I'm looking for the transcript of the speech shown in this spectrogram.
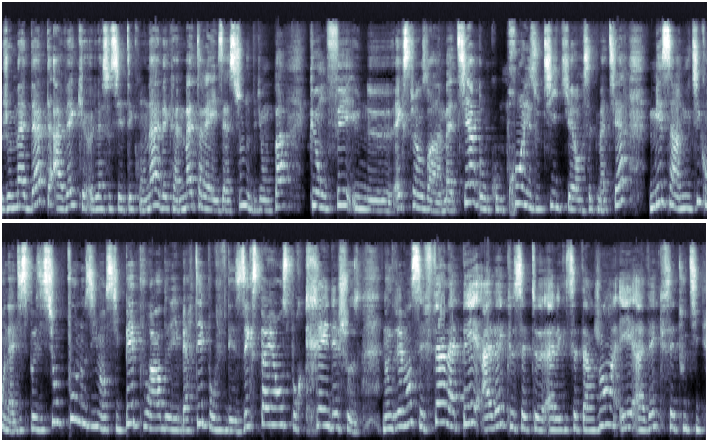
Je m'adapte avec la société qu'on a, avec la matérialisation. N'oublions pas qu'on fait une expérience dans la matière, donc on prend les outils qui y a dans cette matière, mais c'est un outil qu'on a à disposition pour nous émanciper, pour avoir de liberté, pour vivre des expériences, pour créer des choses. Donc vraiment c'est faire la paix avec cette avec cet argent et avec cet outil.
